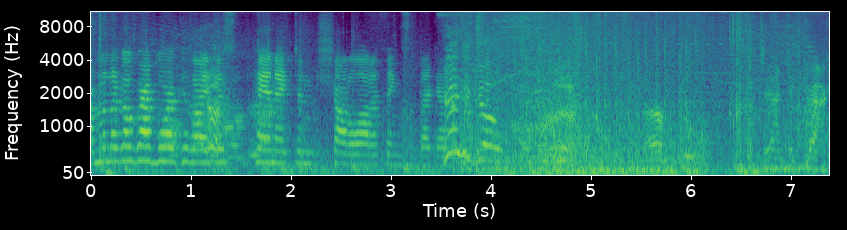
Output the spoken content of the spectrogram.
I'm gonna go grab more because I just panicked and shot a lot of things at that guy. Here you go. Oh. Dad, get back.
